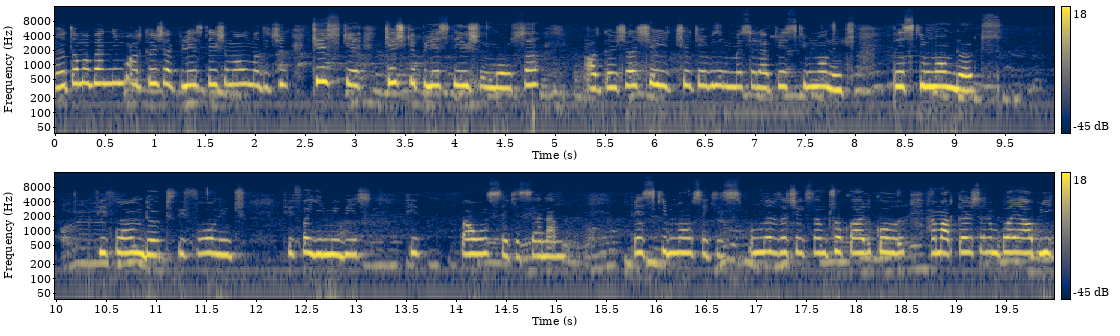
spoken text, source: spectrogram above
Evet ama benim arkadaşlar PlayStation olmadığı için keşke keşke PlayStation olsa arkadaşlar şey çekebilirim mesela PES 2013, PES 2014, FIFA 14, FIFA 13, FIFA 21, FIFA 18 senem. PES 2018 bunları da çeksem çok harika olur. Hem arkadaşlarım bayağı bir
